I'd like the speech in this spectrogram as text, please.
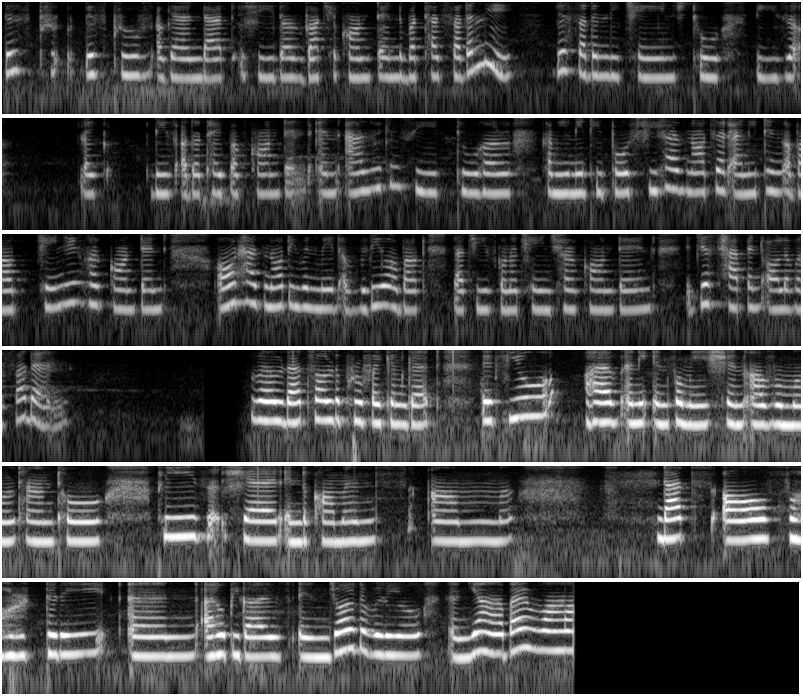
This pr- this proves again that she does Gacha content, but has suddenly just suddenly changed to these uh, like these other type of content. And as we can see to her community post she has not said anything about changing her content or has not even made a video about that she's gonna change her content. It just happened all of a sudden. Well that's all the proof i can get. If you have any information of MulanTan, please share in the comments. Um, that's all for today, and I hope you guys enjoyed the video. And yeah, bye everyone.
